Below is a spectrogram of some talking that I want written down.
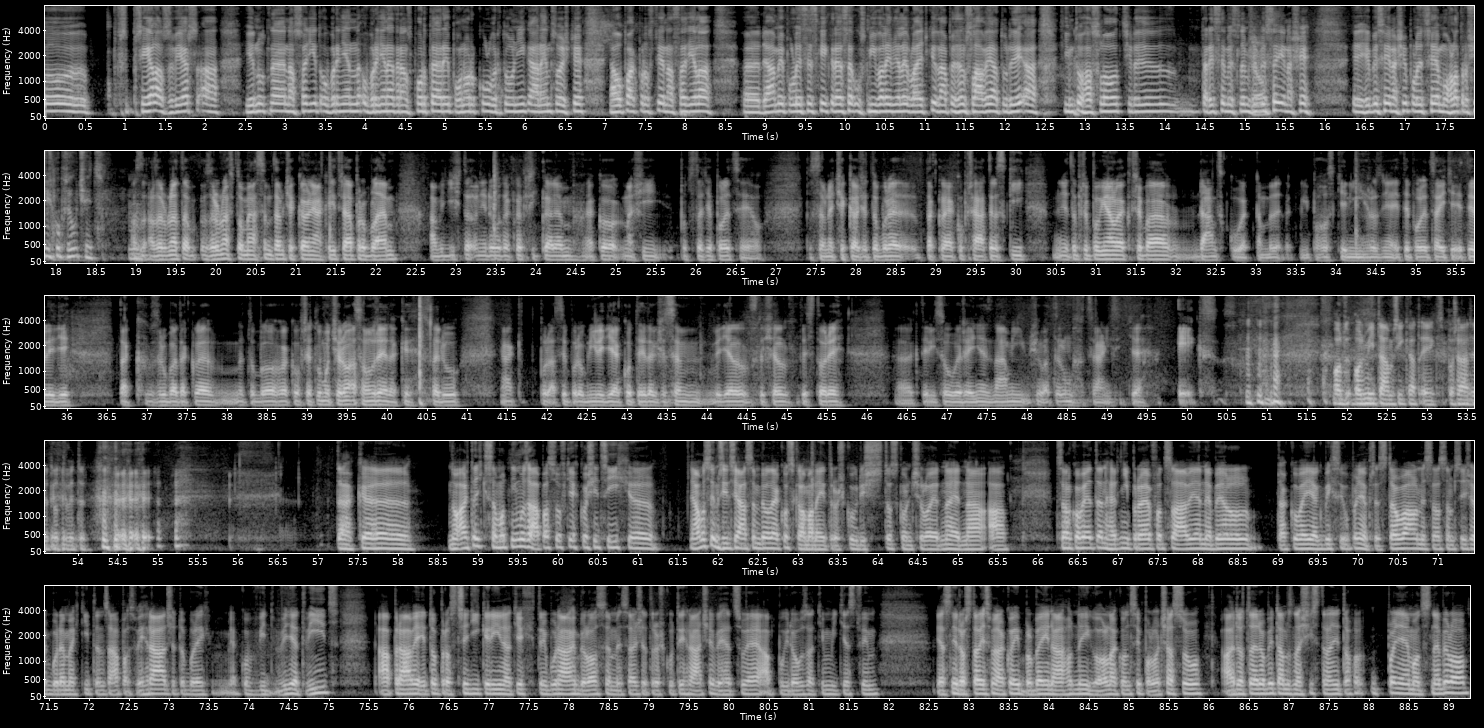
přijela zvěř a je nutné nasadit obrněn, obrněné transportéry, ponorku, vrtulník a nevím co ještě. Naopak prostě nasadila eh, dámy policistky, které se usmívaly, měly vlaječky s nápisem Slávy a tudy a tím to haslo. Čili tady si myslím, jo. že by se i naše že by se i naše policie mohla trošičku přiučit. A, a zrovna, to, zrovna v tom já jsem tam čekal nějaký třeba problém a vidíš to, oni jdou takhle příkladem jako naší v podstatě policie, jo to jsem nečekal, že to bude takhle jako přátelský. Mě to připomínalo, jak třeba v Dánsku, jak tam byly takový pohostění hrozně i ty policajti, i ty lidi, tak zhruba takhle mi to bylo jako přetlumočeno a samozřejmě taky sledu nějak asi podobný lidi jako ty, takže jsem viděl, slyšel ty story, eh, které jsou veřejně známý uživatelům sociální sítě X. Od, odmítám říkat X, pořád je to Twitter. Tak, eh, no a teď k samotnému zápasu v těch Košicích. Eh, já musím říct, že já jsem byl jako zklamaný trošku, když to skončilo jedna jedna a celkově ten herní projev od Slávě nebyl takový, jak bych si úplně představoval. Myslel jsem si, že budeme chtít ten zápas vyhrát, že to bude jako vidět víc a právě i to prostředí, který na těch tribunách bylo, jsem myslel, že trošku ty hráče vyhecuje a půjdou za tím vítězstvím Jasně, dostali jsme takový blbej náhodný gol na konci poločasu, ale do té doby tam z naší strany toho úplně moc nebylo.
